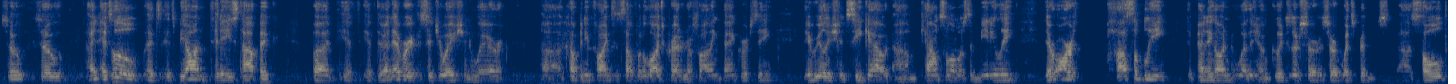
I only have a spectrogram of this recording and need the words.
So so I, it's a little it's it's beyond today's topic, but if if there had ever a situation where uh, a company finds itself with a large creditor filing bankruptcy, they really should seek out um, counsel almost immediately. There are possibly, depending on whether you know goods are served, served what's been uh, sold,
